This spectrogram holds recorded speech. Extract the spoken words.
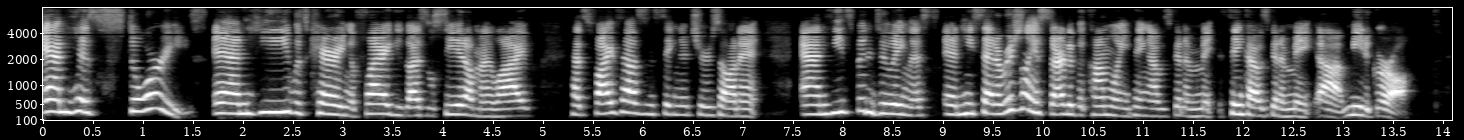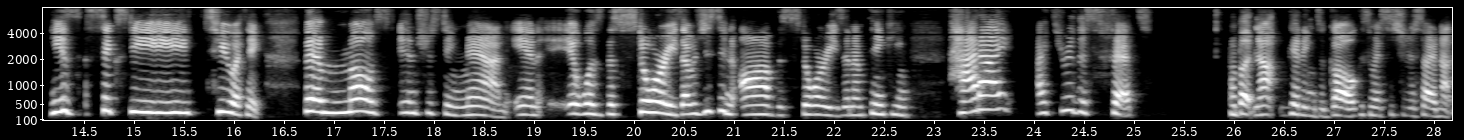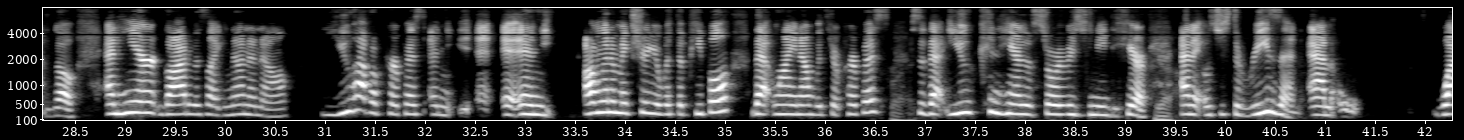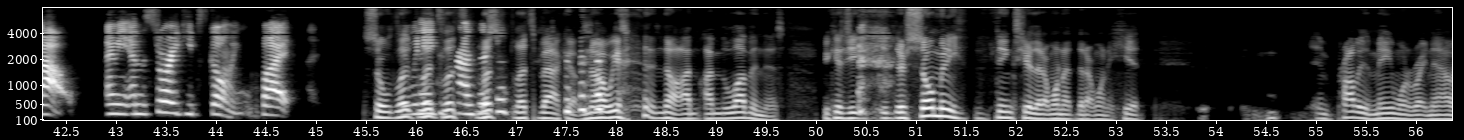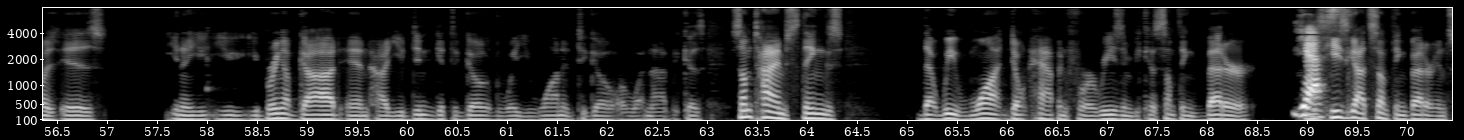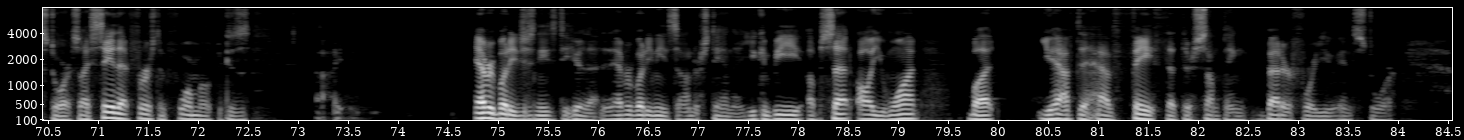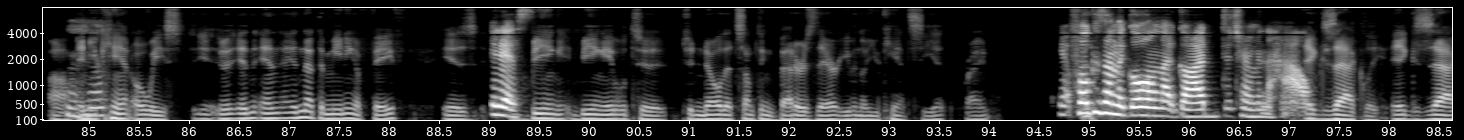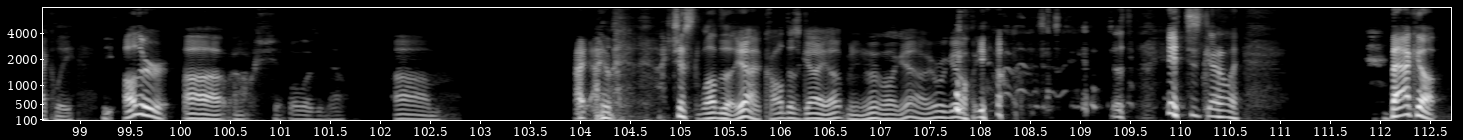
And his stories, and he was carrying a flag. You guys will see it on my live. Has 5,000 signatures on it, and he's been doing this. And he said originally I started the convoying thing. I was gonna ma- think I was gonna ma- uh, meet a girl. He's 62, I think the most interesting man. And it was the stories. I was just in awe of the stories. And I'm thinking, had I, I threw this fit about not getting to go because my sister decided not to go. And here God was like, no, no, no. You have a purpose and and I'm going to make sure you're with the people that line up with your purpose right. so that you can hear the stories you need to hear. Yeah. And it was just a reason. And wow. I mean, and the story keeps going, but so let, let, let's let's let's back up. No, we no. I'm I'm loving this because you, there's so many things here that I want to that I want to hit, and probably the main one right now is is you know you, you you bring up God and how you didn't get to go the way you wanted to go or whatnot because sometimes things that we want don't happen for a reason because something better. Yes, he's, he's got something better in store. So I say that first and foremost because everybody just needs to hear that and everybody needs to understand that. You can be upset all you want but you have to have faith that there's something better for you in store. Um, mm-hmm. and you mm-hmm. can't always and, and isn't that the meaning of faith is it is. being being able to to know that something better is there even though you can't see it right? Yeah focus on the goal and let god determine the how. Exactly exactly. The other uh oh shit what was it now? Um I, I, I just love the yeah. I called this guy up and was like, yeah, here we go. yeah, just, it's just kind of like back up.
